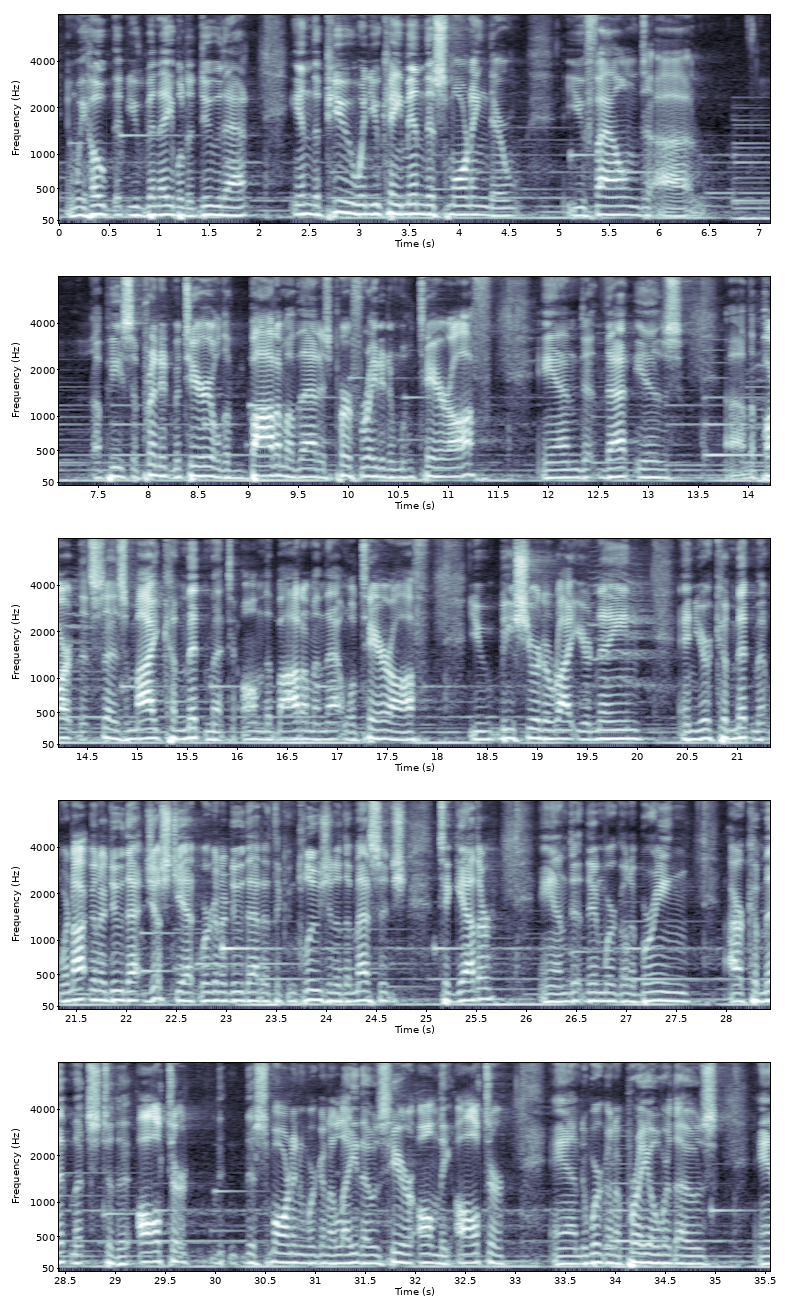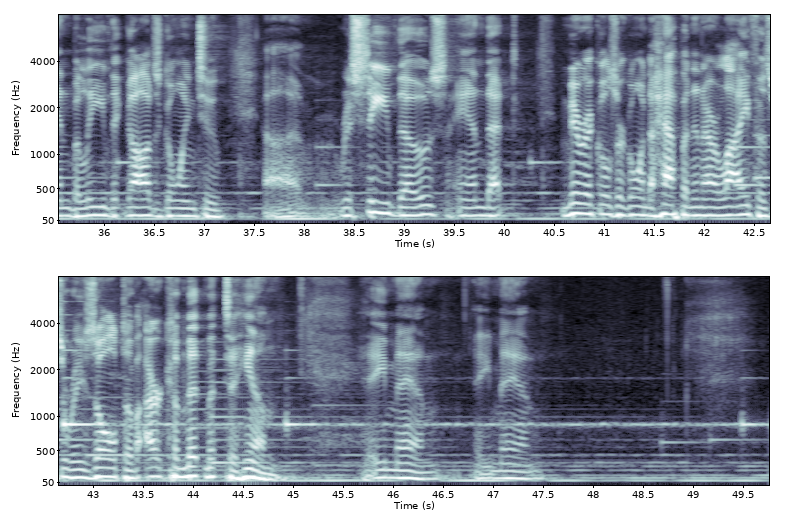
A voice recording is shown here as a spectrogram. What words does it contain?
and we hope that you've been able to do that. In the pew, when you came in this morning, there you found uh, a piece of printed material. The bottom of that is perforated and will tear off, part that says "My Commitment" on the bottom, and that will tear off. You be sure to write your name and your commitment. We're not going to do that just yet. We're going to do that at the conclusion of the message together. And then we're going to bring our commitments to the altar this morning. We're going to lay those here on the altar. And we're going to pray over those and believe that God's going to uh, receive those and that miracles are going to happen in our life as a result of our commitment to Him. Amen. Amen.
